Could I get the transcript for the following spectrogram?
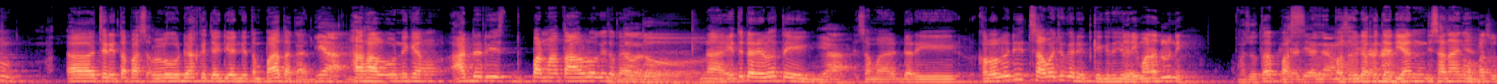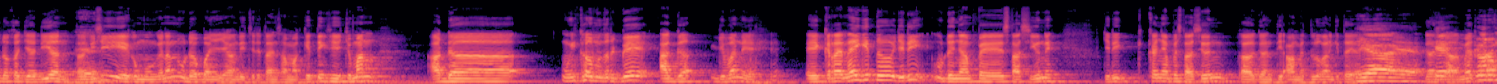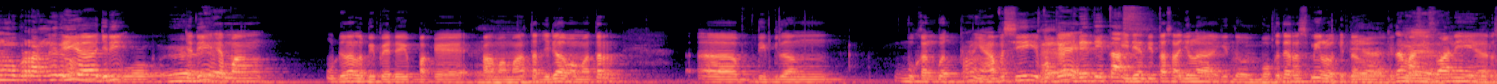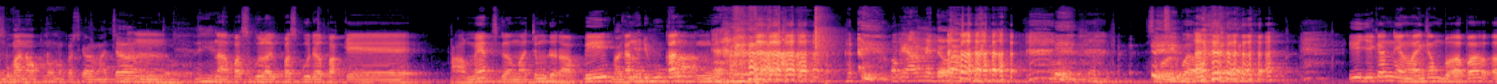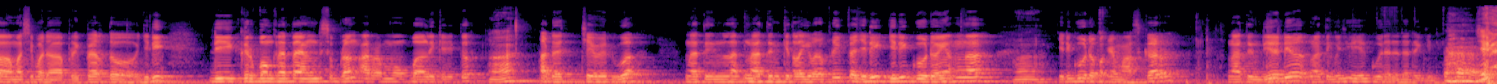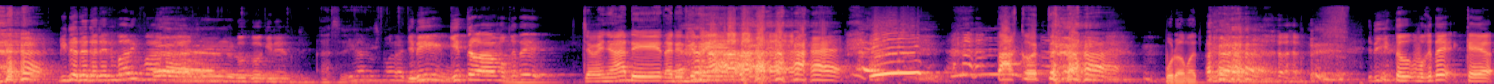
eh, cerita pas lu udah kejadian di tempat kan? Iya. Hal-hal unik yang ada di depan mata lu gitu kan? Betul. Nah itu dari lu ting. Iya. Sama dari kalau lu dit sama juga dit kayak gitu juga. dari mana dulu nih Maksudnya pas Kejadian pas udah sana. kejadian di sananya. Oh, pas udah kejadian tadi Iya. sih ya kemungkinan udah banyak yang diceritain sama Kiting sih cuman ada mungkin kalau menurut gue agak gimana ya eh keren aja gitu jadi udah nyampe stasiun nih jadi kan nyampe stasiun eh, ganti almet dulu kan kita ya Iya, iya. ganti Kayak almet kayak orang mau perang gitu. iya jadi Oh, jadi emang udahlah lebih pede pakai alma mater jadi alma mater eh, dibilang bukan buat perang ya apa sih Kayak pokoknya identitas. identitas aja lah gitu pokoknya resmi loh kita Iya, loh kita mahasiswa nih, Iya, gitu. resmi. bukan oknum apa segala macam Hmm. gitu. Nah pas gue lagi pas gue udah pakai almet segala macem udah rapi Bajunya kan dibuka. kan enggak Oke, almet doang. Seksi banget. iya jadi kan yang lain kan apa eh, masih pada prepare tuh jadi di gerbong kereta yang di seberang arah mau balik kayak itu Hah? ada cewek dua ngeliatin ngeliatin kita lagi pada prepare jadi jadi gue udah yang enggak Hah. jadi gue udah pakai masker ngeliatin dia dia ngeliatin gue juga ya gue dada dada gini di dada dadain balik pak gue gue gini Asik. Iya, semangat. jadi gitu lah pokoknya Ceweknya Adit, Adit gini. Takut. bodoh amat jadi gitu maksudnya kayak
